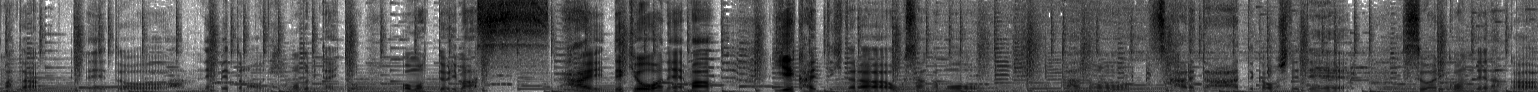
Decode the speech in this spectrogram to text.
またえっ、とねベッドの方に戻りたいと思っております。はい。で今日はねまあ家帰ってきたら奥さんがもうあの疲れたって顔してて座り込んでなんか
